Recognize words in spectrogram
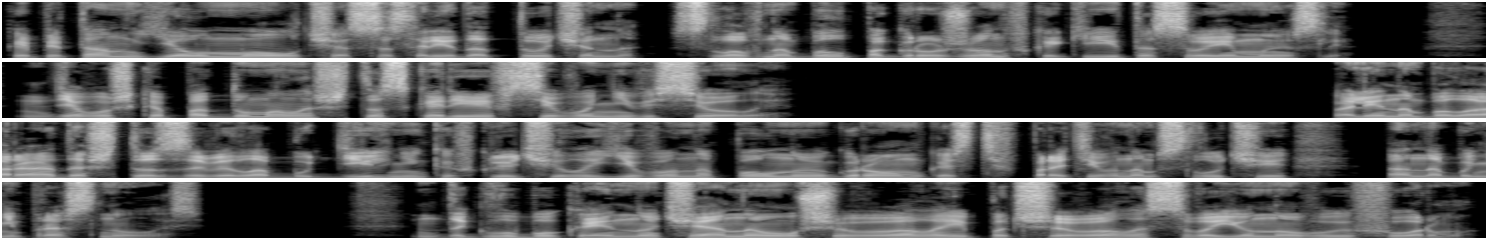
Капитан ел молча, сосредоточенно, словно был погружен в какие-то свои мысли. Девушка подумала, что, скорее всего, не веселые. Полина была рада, что завела будильник и включила его на полную громкость, в противном случае она бы не проснулась. До глубокой ночи она ушивала и подшивала свою новую форму.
